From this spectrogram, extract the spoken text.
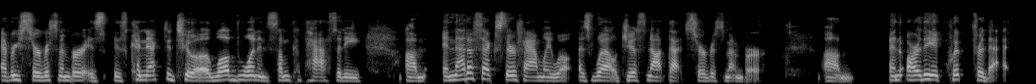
Every service member is is connected to a loved one in some capacity um, and that affects their family well as well just not that service member. Um, and are they equipped for that?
